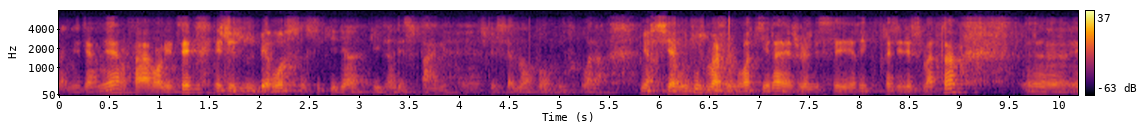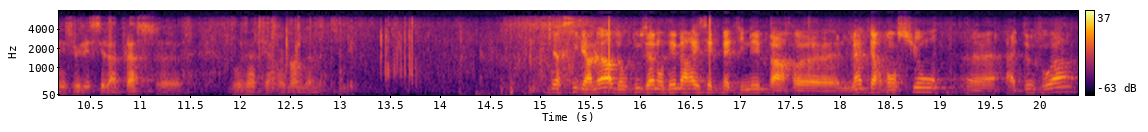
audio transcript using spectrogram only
l'année dernière, enfin avant l'été, et Jésus Béros aussi qui vient, qui vient d'Espagne, euh, spécialement pour vous. Voilà. Merci à vous tous. Moi, je me retirer, je vais laisser Eric présider ce matin, et je vais laisser la place aux intervenants de la matinée. Merci Bernard. Donc nous allons démarrer cette matinée par l'intervention à deux voix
